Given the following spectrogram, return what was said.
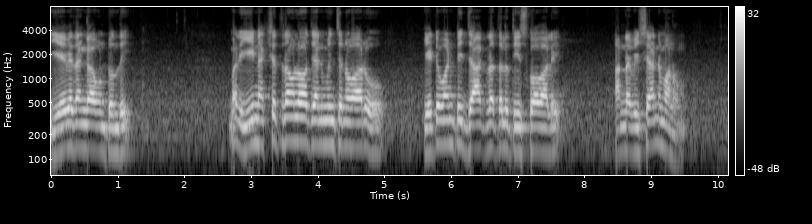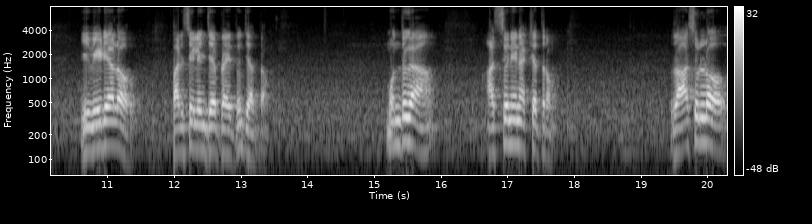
ఏ విధంగా ఉంటుంది? మరి ఈ నక్షత్రంలో జన్మించిన వారు ఎటువంటి జాగ్రత్తలు తీసుకోవాలి అన్న విషయాన్ని మనం ఈ వీడియోలో పరిశీలించే ప్రయత్నం చేద్దాం. ముందుగా అశ్విని నక్షత్రం. రాసుల్లో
